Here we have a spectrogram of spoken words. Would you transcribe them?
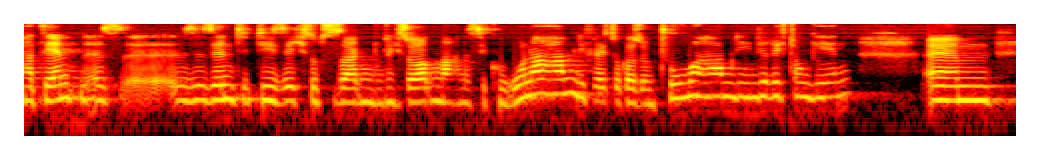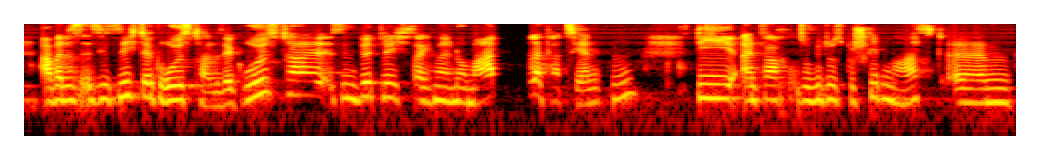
Patienten ist, äh, sind, die sich sozusagen wirklich Sorgen machen, dass sie Corona haben, die vielleicht sogar Symptome haben, die in die Richtung gehen. Ähm, aber das ist jetzt nicht der Größteil. Der Größteil sind wirklich, sag ich mal, normale Patienten, die einfach, so wie du es beschrieben hast, ähm,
